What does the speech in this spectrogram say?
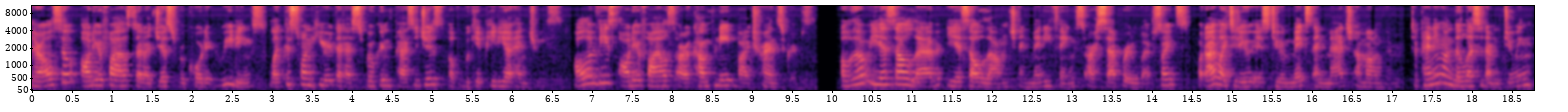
There are also audio files that are just recorded readings, like this one here that has spoken passages of Wikipedia entries. All of these audio files are accompanied by transcripts. Although ESL Lab, ESL Lounge, and many things are separate websites, what I like to do is to mix and match among them. Depending on the lesson I'm doing,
